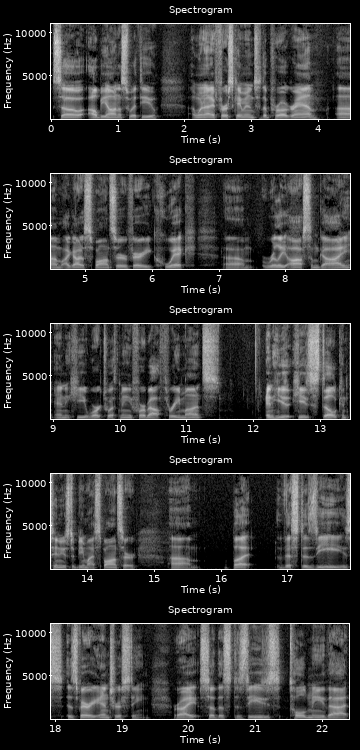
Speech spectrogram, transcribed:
so I'll be honest with you. When I first came into the program, um, I got a sponsor very quick. Um, really awesome guy, and he worked with me for about three months, and he he still continues to be my sponsor. Um, but this disease is very interesting, right? So this disease told me that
